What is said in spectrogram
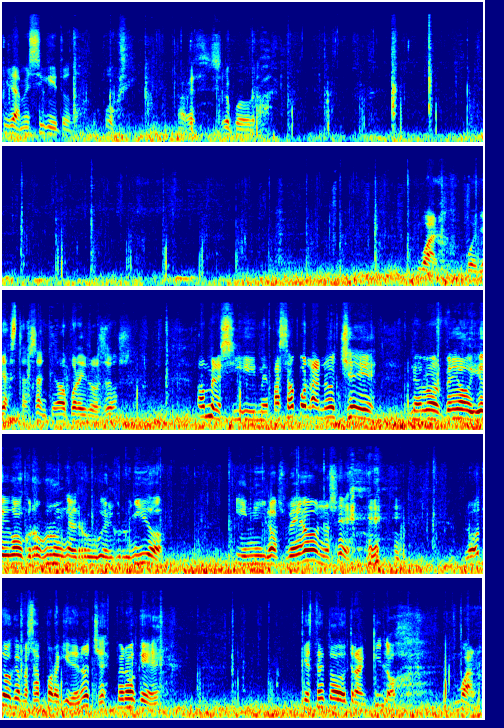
Mira, me sigue y todo. A ver si lo puedo grabar. Bueno, pues ya está, se han quedado por ahí los dos. Hombre, si me pasa por la noche, no los veo y oigo el, el gruñido y ni los veo, no sé. Luego tengo que pasar por aquí de noche. Espero que, que esté todo tranquilo. Bueno,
